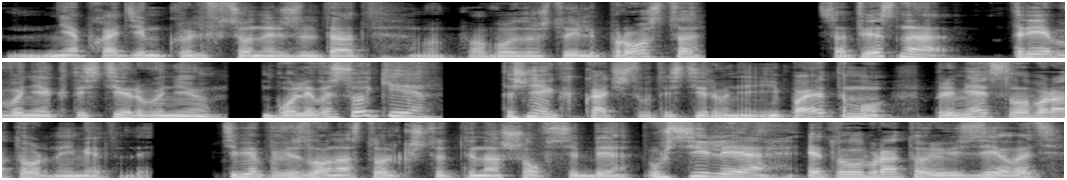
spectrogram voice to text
необходим квалификационный результат по возрасту, или просто. Соответственно, требования к тестированию более высокие, точнее, к качеству тестирования, и поэтому применяются лабораторные методы. Тебе повезло настолько, что ты нашел в себе усилия эту лабораторию сделать.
